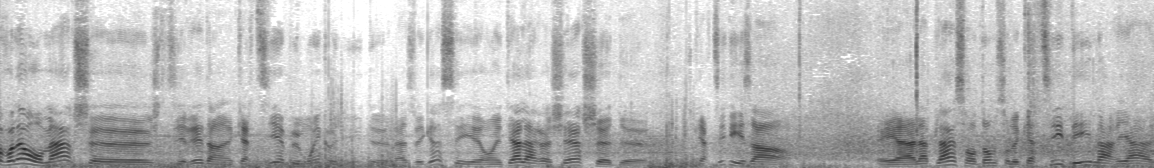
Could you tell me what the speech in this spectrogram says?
Alors voilà, on marche, euh, je dirais, dans un quartier un peu moins connu de Las Vegas et on était à la recherche du quartier des arts. Et à la place, on tombe sur le quartier des mariages.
